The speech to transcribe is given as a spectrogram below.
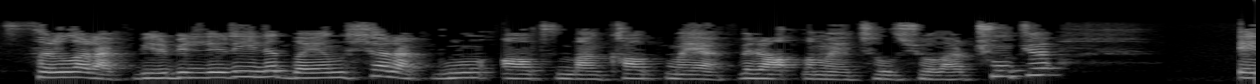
sarılarak, birbirleriyle dayanışarak bunun altından kalkmaya ve rahatlamaya çalışıyorlar. Çünkü e,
